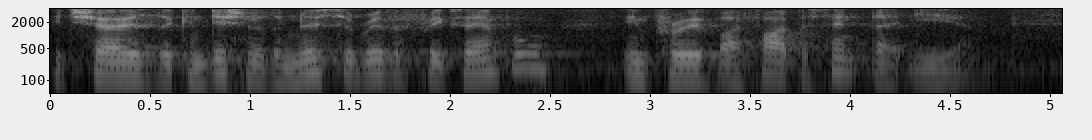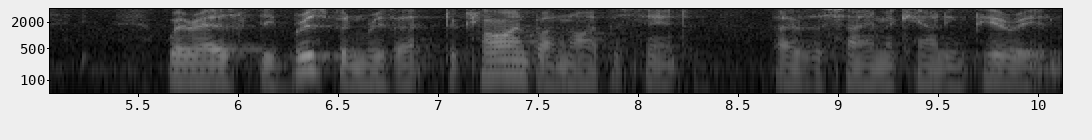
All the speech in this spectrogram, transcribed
It shows the condition of the Noosa River, for example, improved by 5% that year, whereas the Brisbane River declined by 9% over the same accounting period.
